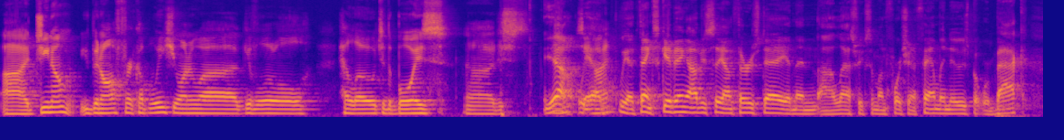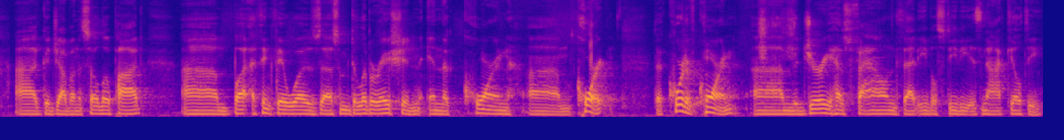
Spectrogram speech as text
Uh, Gino, you've been off for a couple weeks. You want to uh, give a little hello to the boys? Uh, just Yeah, know, we had, we had Thanksgiving obviously on Thursday, and then uh, last week some unfortunate family news, but we're back. Uh, good job on the solo pod. Um, but I think there was uh, some deliberation in the corn um, court, the court of corn. Um, the jury has found that Evil Stevie is not guilty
